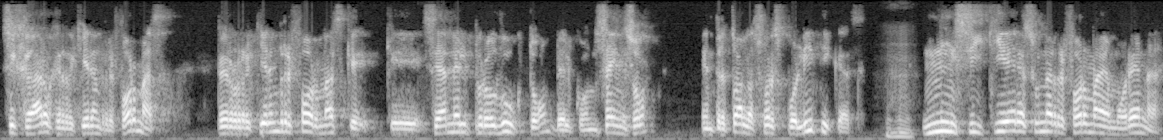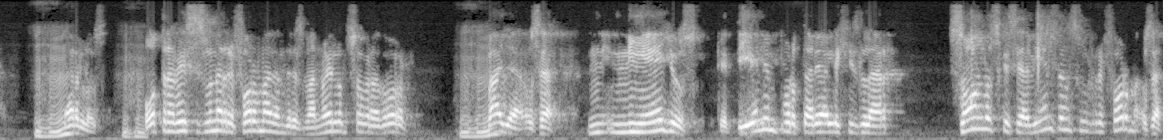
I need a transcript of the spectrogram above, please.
Sí, claro que requieren reformas pero requieren reformas que, sean el producto del consenso entre todas las fuerzas políticas. Ni siquiera es una reforma de Morena, Carlos. Otra vez es una reforma de Andrés Manuel Obrador. Vaya, o sea, ni, ellos que tienen por tarea legislar son los que se avientan sus reformas. O sea,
